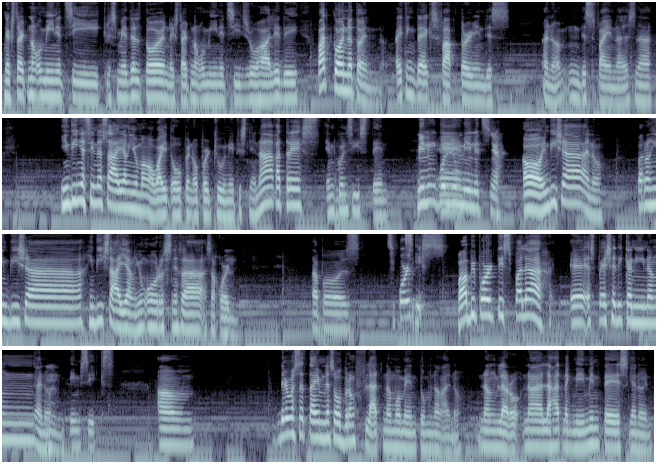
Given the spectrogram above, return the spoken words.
nag-start nang uminit si Chris Middleton, nag-start nang uminit si Drew Holiday, Pat Connaughton, I think the X factor in this ano, in this finals na hindi niya sinasayang yung mga wide open opportunities niya. Nakaka-tres and consistent. Meaningful And- yung minutes niya. Oh, hindi siya ano, parang hindi siya hindi sayang yung oras niya sa sa court. Hmm. Tapos Si Portis. Bobby Portis pala, eh, especially kaninang ano, Hmm. game 6. Um there was a time na sobrang flat ng momentum ng ano, ng laro na lahat nagmimintes, ganun.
